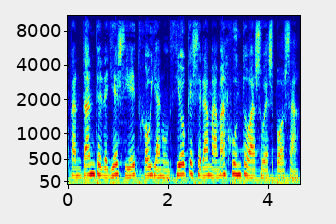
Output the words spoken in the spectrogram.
cantante de Jessie Hoy anunció que será mamá junto a su esposa.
